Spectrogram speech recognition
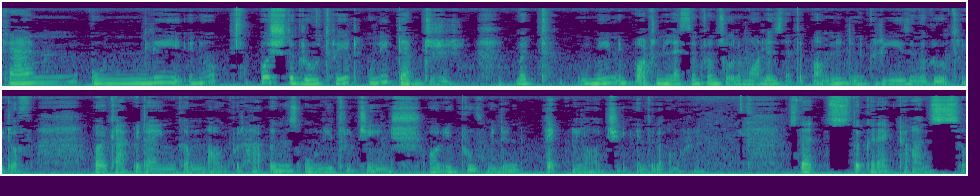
can only you know push the growth rate only temporary but the main important lesson from Solow model is that the permanent increase in the growth rate of per capita income output happens only through change or improvement in technology in the long run. So that's the correct answer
